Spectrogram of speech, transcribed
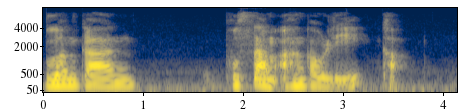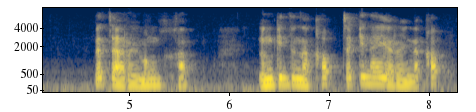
무언간 보쌈 아한가올리 컵 나짜 아로이 망컵 런킨투나 컵 짝긴 하이 아로이나 컵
